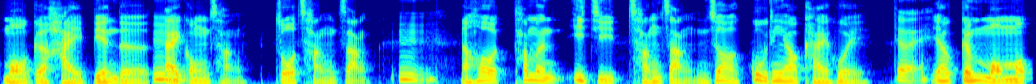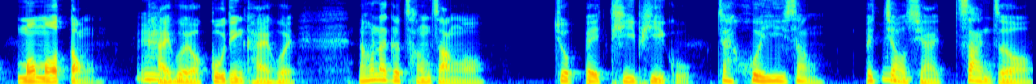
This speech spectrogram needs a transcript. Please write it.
某个海边的代工厂。嗯做厂长，嗯，然后他们一级厂长，你知道固定要开会，对，要跟某某某某董开会哦，嗯，固定开会。然后那个厂长哦，就被踢屁股，在会议上被叫起来站着哦，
